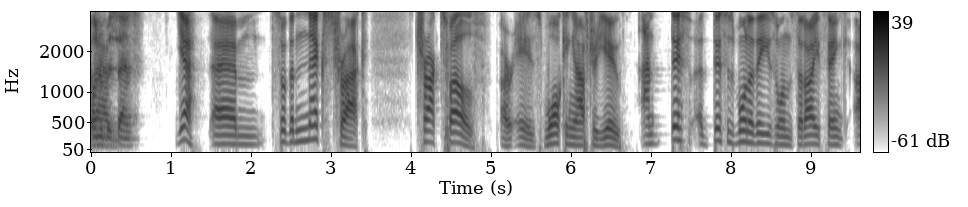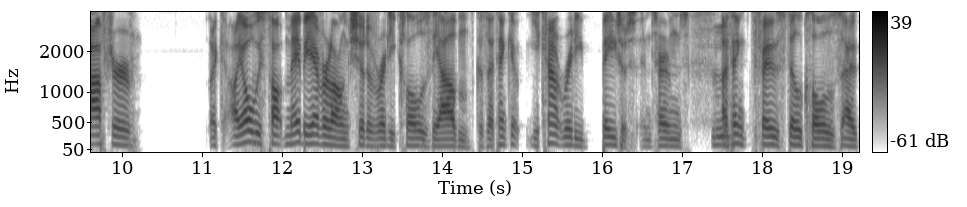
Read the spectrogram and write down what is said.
hundred um, percent. Yeah. Um, so the next track, track twelve, or is "Walking After You," and this uh, this is one of these ones that I think after, like I always thought maybe Everlong should have really closed the album because I think it, you can't really beat it in terms. Mm-hmm. I think Foo still close out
